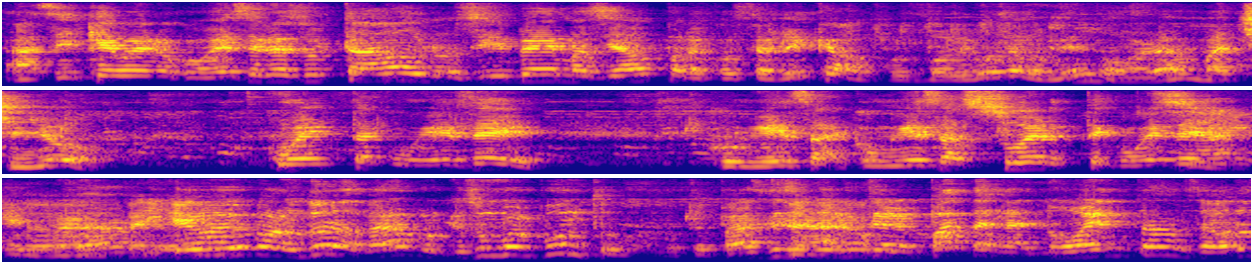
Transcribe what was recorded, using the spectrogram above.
Así que bueno, con ese resultado nos sirve demasiado para Costa Rica. Pues volvemos a lo mismo, ¿verdad? Machillo cuenta con ese, con esa, con esa suerte, con ese Sí, ángel, ¿verdad? Y qué bueno para Honduras, ¿verdad? Porque es un buen punto. Lo que pasa es que Claro. se, te lo empatan al 90. O sea, ahora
